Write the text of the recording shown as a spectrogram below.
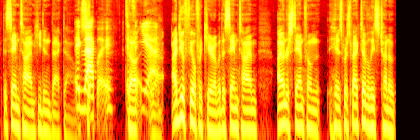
at the same time, he didn't back down. Exactly. So, it's, yeah. I do feel for Kyra, but at the same time, I understand from his perspective, at least trying to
